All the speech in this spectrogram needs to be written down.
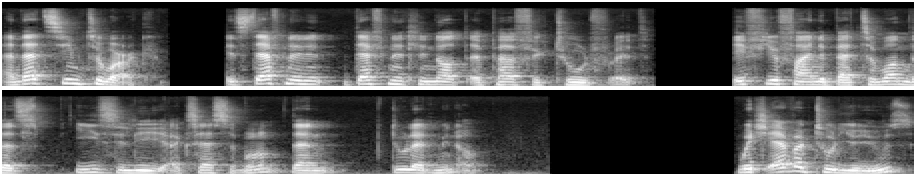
and that seemed to work. It's definitely, definitely not a perfect tool for it. If you find a better one that's easily accessible, then do let me know. Whichever tool you use,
